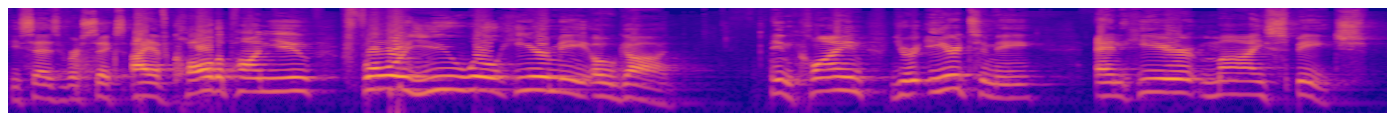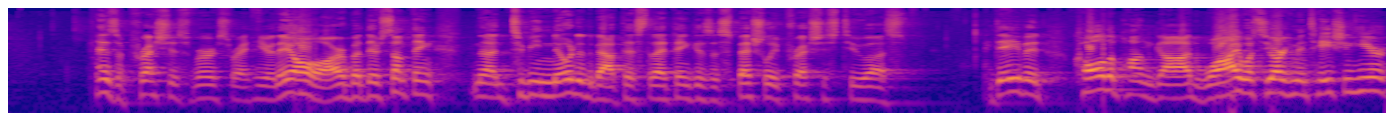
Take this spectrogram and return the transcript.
He says, verse 6, I have called upon you, for you will hear me, O God. Incline your ear to me and hear my speech. There's a precious verse right here. They all are, but there's something uh, to be noted about this that I think is especially precious to us. David called upon God. Why? What's the argumentation here?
